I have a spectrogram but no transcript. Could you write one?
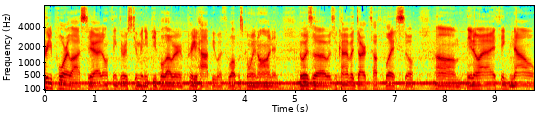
pretty poor last year. I don't think there was too many people that were pretty happy with what was going on and it was a, it was a kind of a dark tough place. So um, you know I, I, think now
